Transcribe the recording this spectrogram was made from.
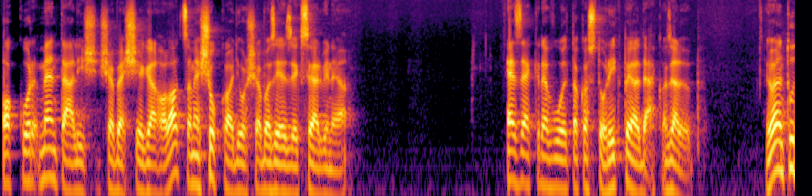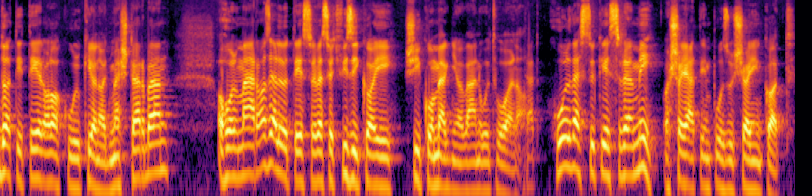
akkor mentális sebességgel haladsz, amely sokkal gyorsabb az érzékszervinél. Ezekre voltak a sztorik példák az előbb. Olyan tudati tér alakul ki a nagymesterben, ahol már az előtt észrevesz, hogy fizikai síkon megnyilvánult volna. Tehát hol vesszük észre mi a saját impulzusainkat,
